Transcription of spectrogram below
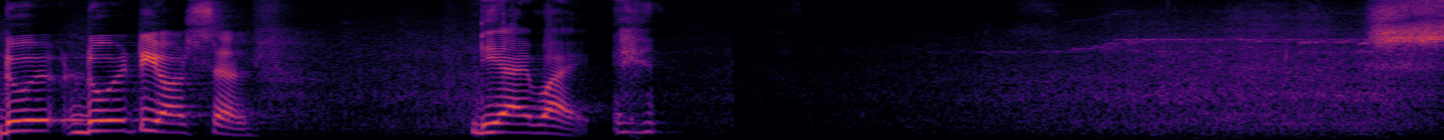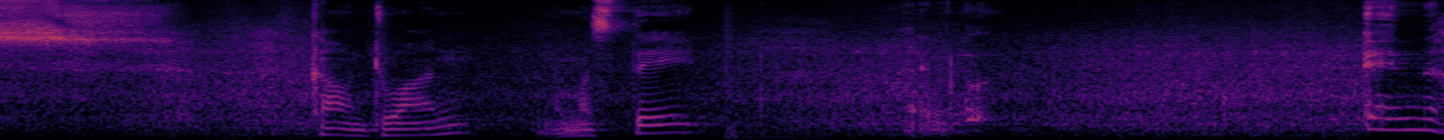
do it, do it yourself. DIY count one. Namaste. And in.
